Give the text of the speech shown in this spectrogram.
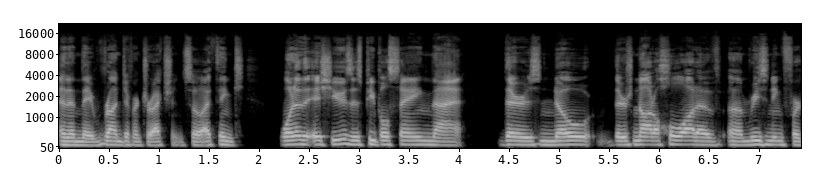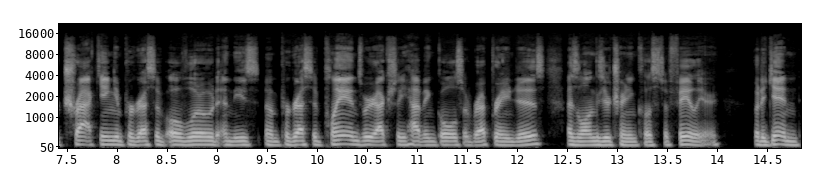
and then they run different directions. So I think one of the issues is people saying that there's no, there's not a whole lot of um, reasoning for tracking and progressive overload and these um, progressive plans where you're actually having goals of rep ranges as long as you're training close to failure. But again,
